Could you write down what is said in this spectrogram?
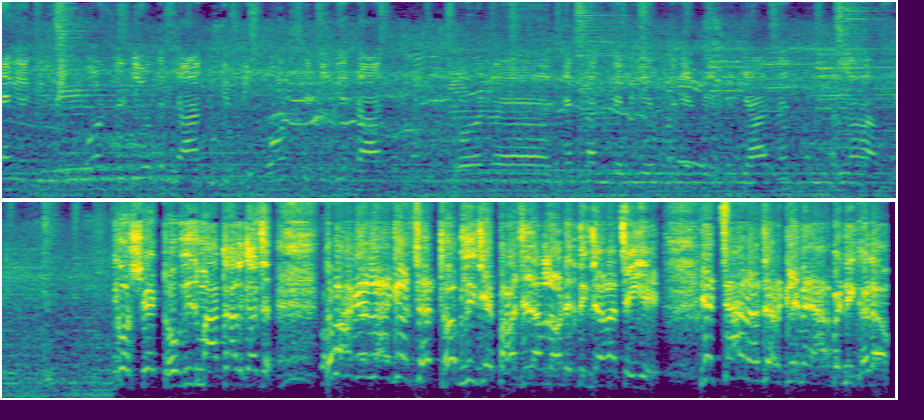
رہیں گے کسی اور ویڈیو کے ساتھ، کسی اور سٹی کے ساتھ۔ اور جب تک کے لیے مجھے دیں اجازت۔ اللہ حافظ۔ کو پانچ ہزار لوٹے دکھ جانا چاہیے۔ یہ چار ہزار کے لیے میں یہاں پہ نہیں کھڑا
